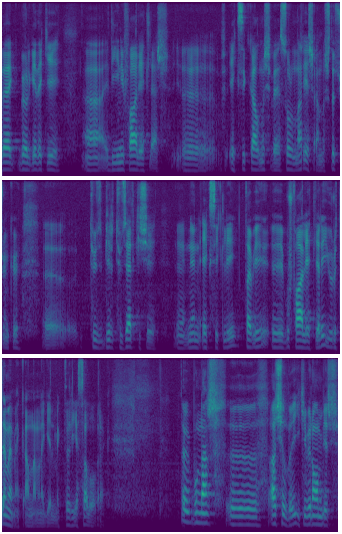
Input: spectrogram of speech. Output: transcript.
ve bölgedeki e, dini faaliyetler e, eksik kalmış ve sorunlar yaşanmıştır. Çünkü e, bir tüzel kişinin eksikliği tabii e, bu faaliyetleri yürütememek anlamına gelmektir yasal olarak. Tabii bunlar e, aşıldı. 2011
